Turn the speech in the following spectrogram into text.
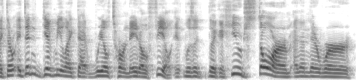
Like there, it didn't give me like that real tornado feel. It was a like a huge storm, and then there were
